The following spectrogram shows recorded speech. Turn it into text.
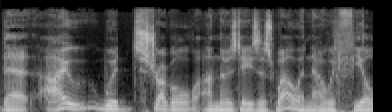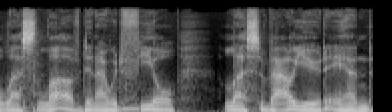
that I would struggle on those days as well. And I would feel less loved and I would Mm-hmm. feel less valued. And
